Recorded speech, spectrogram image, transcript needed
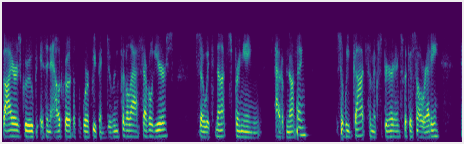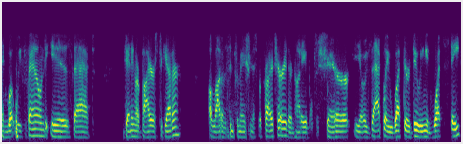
buyers group is an outgrowth of the work we've been doing for the last several years. So it's not springing out of nothing. So we've got some experience with this already. And what we found is that getting our buyers together, a lot of this information is proprietary. They're not able to share, you know, exactly what they're doing in what state,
